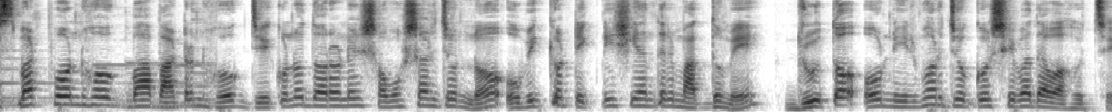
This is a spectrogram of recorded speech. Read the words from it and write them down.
স্মার্টফোন হোক বা বাটন হোক, যে কোনো ধরনের সমস্যার জন্য অভিজ্ঞ টেকনিশিয়ানদের মাধ্যমে দ্রুত ও নির্ভরযোগ্য সেবা দেওয়া হচ্ছে।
